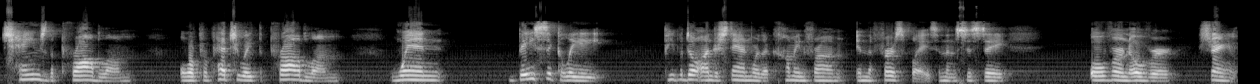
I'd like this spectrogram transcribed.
change the problem or perpetuate the problem when basically people don't understand where they're coming from in the first place, and then it's just a over and over string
